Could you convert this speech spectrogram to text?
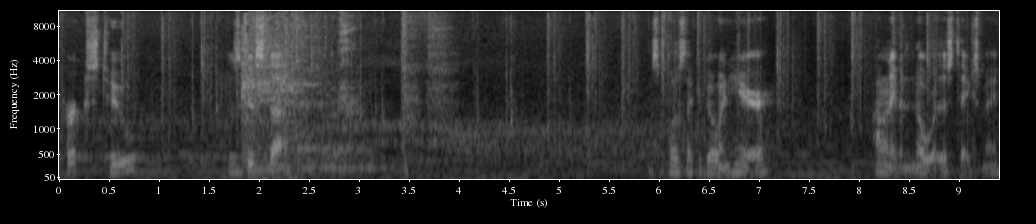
perks too. This is good stuff. I suppose I could go in here. I don't even know where this takes me.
